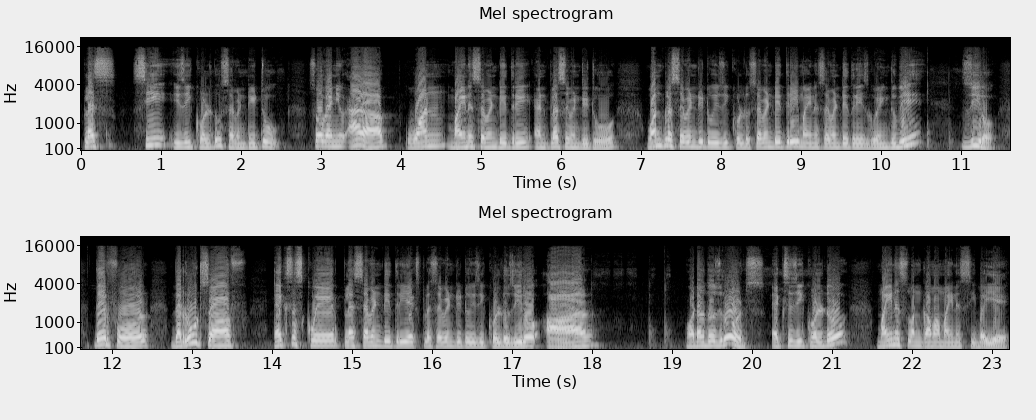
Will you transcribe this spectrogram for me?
plus c is equal to 72. So, when you add up 1 minus 73 and plus 72, 1 plus 72 is equal to 73 minus 73 is going to be 0. Therefore, the roots of x square plus 73x plus 72 is equal to 0 are what are those roots? x is equal to minus 1 comma minus c by a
